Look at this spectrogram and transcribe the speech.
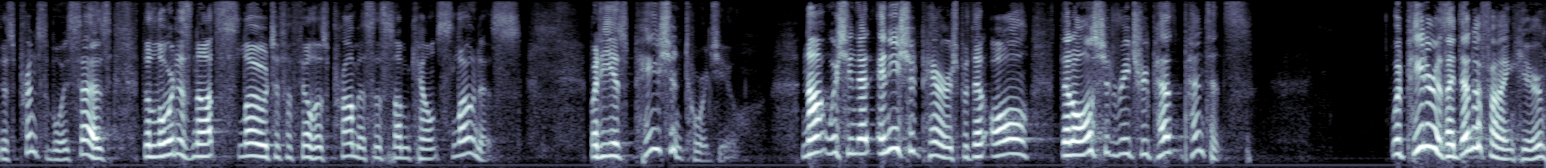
this principle. He says, The Lord is not slow to fulfill his promise, as some count slowness, but he is patient towards you, not wishing that any should perish, but that all, that all should reach repentance. What Peter is identifying here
